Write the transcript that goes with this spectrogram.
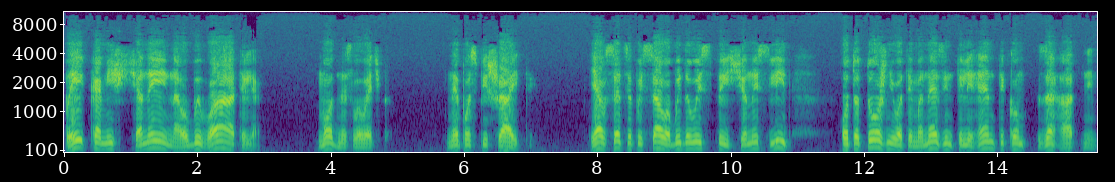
пика міщанина, обивателя. Модне словечко. Не поспішайте. Я все це писав, аби довести, що не слід ототожнювати мене з інтелігентиком загатним.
